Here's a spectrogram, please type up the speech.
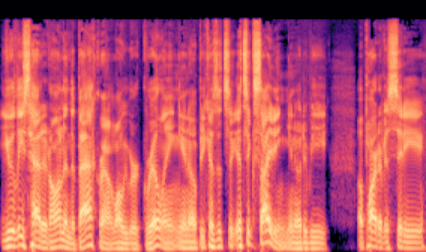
you at least had it on in the background while we were grilling, you know, because it's it's exciting, you know, to be a part of a city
